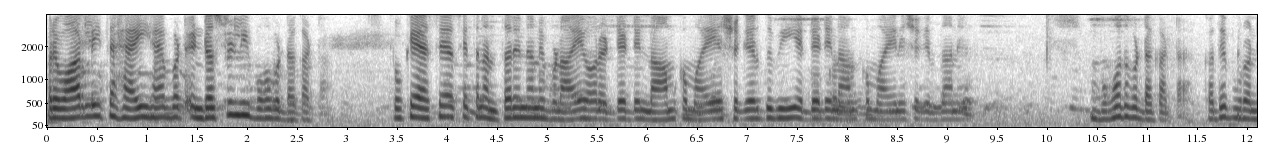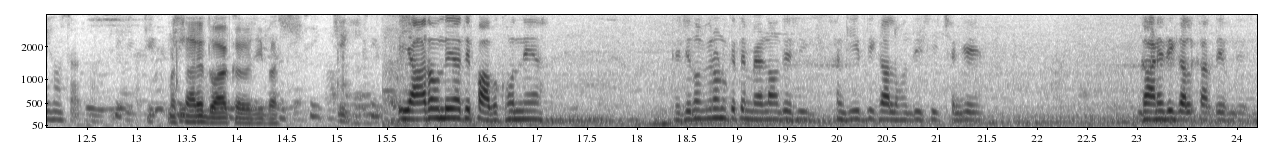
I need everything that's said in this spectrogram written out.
ਪਰਿਵਾਰ ਲਈ ਤਾਂ ਹੈ ਹੀ ਹੈ ਬਟ ਇੰਡਸਟਰੀ ਲਈ ਬਹੁਤ ਵੱਡਾ ਘਾਟਾ। ਕਿਉਂਕਿ ਐਸੇ ਐਸੇ ਧਨੰਤਰ ਇਹਨਾਂ ਨੇ ਬਣਾਏ ਔਰ ਐਡੇ ਐਡੇ ਨਾਮ ਕਮਾਏ ਸ਼ਾਗਿਰਦ ਵੀ ਐਡੇ ਐਡੇ ਨਾਮ ਕਮਾਏ ਨੇ ਸ਼ਾਗਿਰਦਾਂ ਨੇ। ਬਹੁਤ ਵੱਡਾ ਘਾਟਾ ਹੈ ਕਦੇ ਪੂਰਾ ਨਹੀਂ ਹੋ ਸਕਦਾ। ਬਸ ਸਾਰੇ ਦੁਆ ਕਰੋ ਜੀ ਬਸ। ਯਾਦ ਆਉਂਦੇ ਆ ਤੇ ਭਾਵੁਕ ਹੁੰਦੇ ਆ। ਤੇ ਜਦੋਂ ਵੀ ਉਹਨਾਂ ਨੂੰ ਕਿਤੇ ਮਿਲਣ ਆਉਂਦੇ ਸੀ ਸੰਗੀਤ ਦੀ ਗੱਲ ਹੁੰਦੀ ਸੀ ਚੰਗੇ ਗਾਣੇ ਦੀ ਗੱਲ ਕਰਦੇ ਹੁੰਦੇ ਸੀ।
